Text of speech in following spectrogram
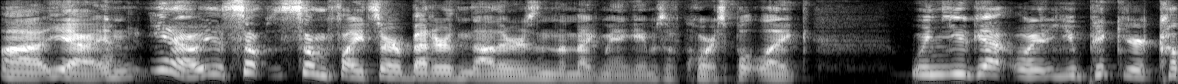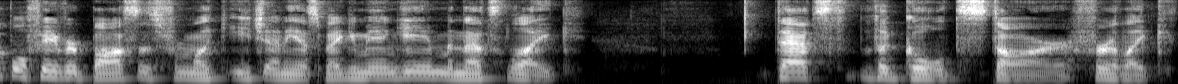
Uh, yeah, and you know some some fights are better than others in the Mega Man games, of course. But like when you get when you pick your couple favorite bosses from like each NES Mega Man game, and that's like that's the gold star for like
